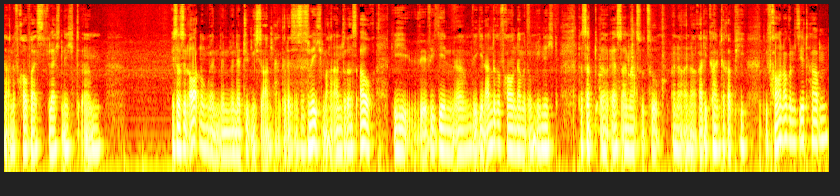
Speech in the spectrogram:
eine Frau weiß vielleicht nicht, ähm, ist das in Ordnung, wenn, wenn, wenn der Typ mich so anpackt oder ist es nicht? Machen andere das auch? Wie, wie, wie, gehen, äh, wie gehen andere Frauen damit irgendwie nicht? Das hat äh, erst einmal zu, zu einer, einer radikalen Therapie, die Frauen organisiert haben,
